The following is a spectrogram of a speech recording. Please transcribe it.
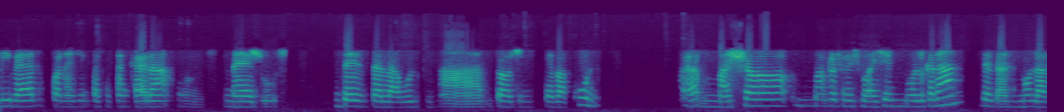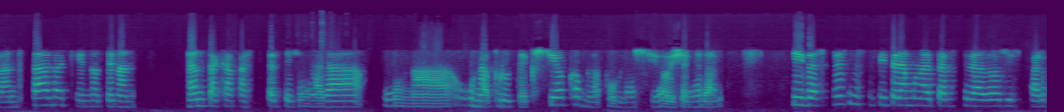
l'hivern quan hagin passat encara uns mesos des de l'última dosi de vacuna. Amb això me'n refereixo a gent molt gran, d'edat molt avançada, que no tenen tanta capacitat de generar una, una protecció com la població general. Si després necessitarem una tercera dosi per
